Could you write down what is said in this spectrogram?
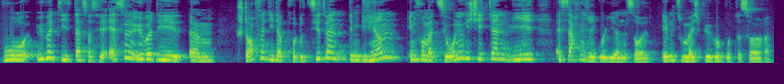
wo über die, das, was wir essen, über die ähm, Stoffe, die da produziert werden, dem Gehirn Informationen geschickt werden, wie es Sachen regulieren soll. Eben zum Beispiel über Buttersäure.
